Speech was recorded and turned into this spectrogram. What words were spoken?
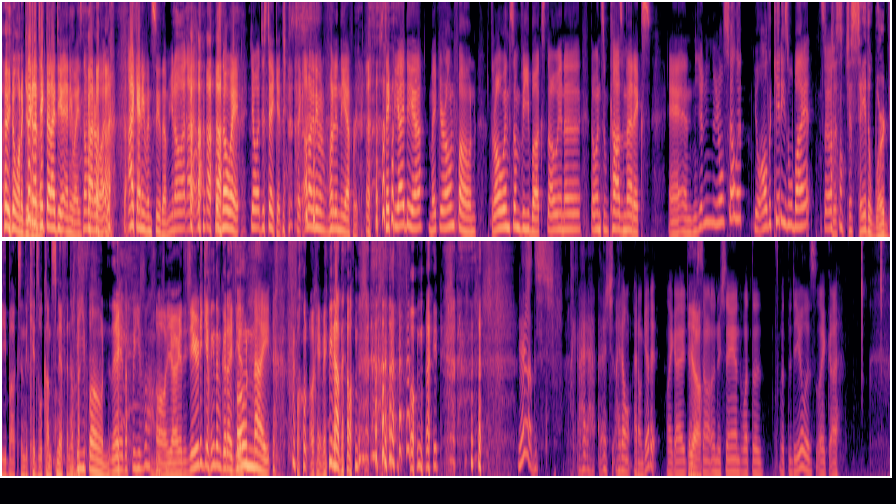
you don't want to give. They're gonna take that idea anyways, no matter what. I can't even sue them. You know what? I, there's no way. You know what? Just take it. Just take, I'm not gonna even put in the effort. Just take the idea, make your own phone, throw in some V bucks, throw in a, throw in some cosmetics, and you, you'll sell it. You'll all the kiddies will buy it. So. Just, just say the word V Bucks, and the kids will come sniffing. the V phone. There- Okay, the V phone. oh yeah, you're already giving them good ideas. Phone night. Phone- Okay, maybe not that one. Phone night. Yeah, this, like, I, I, just- I don't I don't get it. Like I, I Yeah. just don't understand what the what the deal is. Like, uh,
